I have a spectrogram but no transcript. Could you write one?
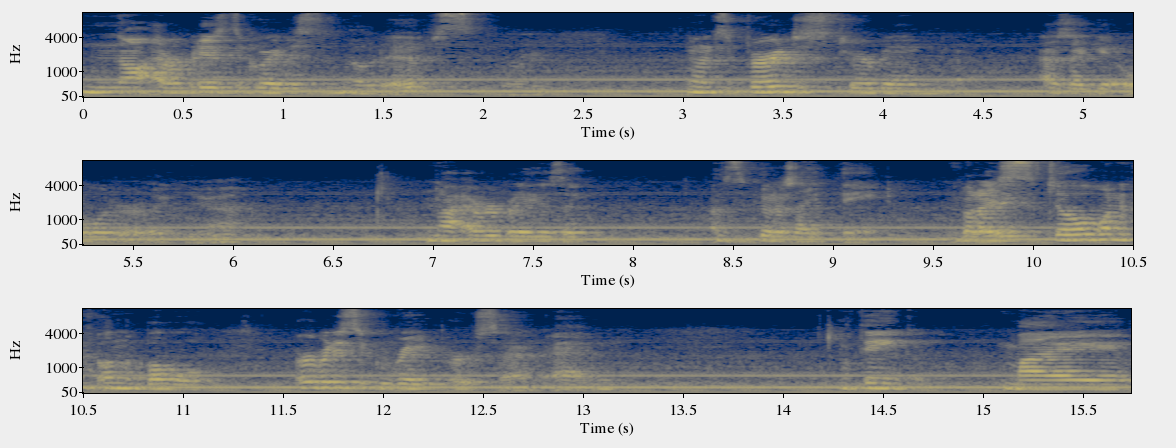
like, not everybody has the greatest motives, Right. and it's very disturbing as I get older. Like, Yeah. not everybody is like as good as I think, but I still want to fill in the bubble. Everybody's a great person, and I think my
